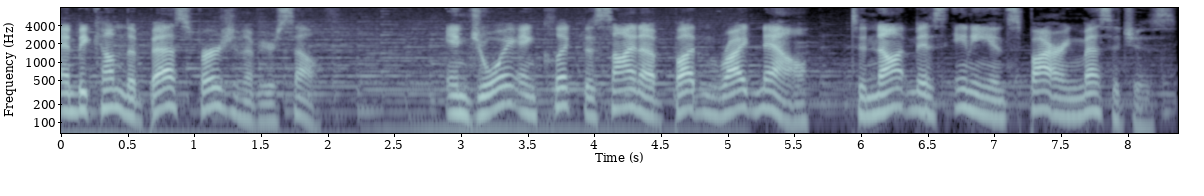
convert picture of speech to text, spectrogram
and become the best version of yourself. Enjoy and click the sign up button right now to not miss any inspiring messages.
